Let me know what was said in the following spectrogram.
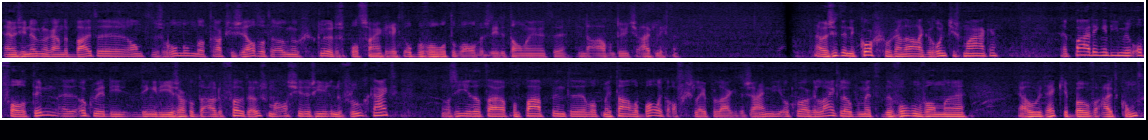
En we zien ook nog aan de buitenrand, dus rondom de attractie zelf, dat er ook nog gekleurde spots zijn gericht op bijvoorbeeld de walvis, die het dan in, het, eh, in de avontuurtje uitlichten. Nou, we zitten in de koch, we gaan dadelijk rondjes maken. Een paar dingen die me opvallen, Tim. Eh, ook weer die dingen die je zag op de oude foto's. Maar als je dus hier in de vloer kijkt, dan zie je dat daar op een paar punten wat metalen balken afgeslepen lijken te zijn. Die ook wel gelijk lopen met de vorm van eh, ja, hoe het hekje bovenuit komt.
